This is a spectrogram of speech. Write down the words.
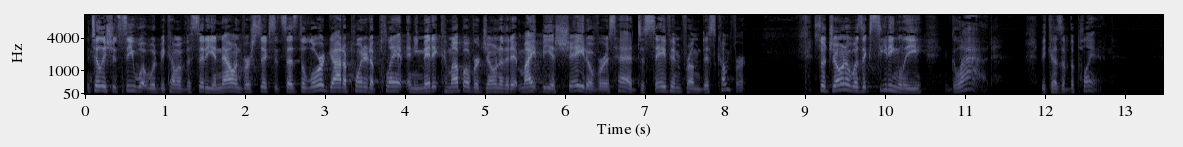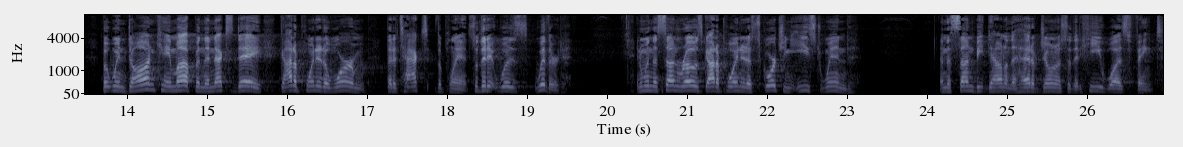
until he should see what would become of the city. And now in verse 6 it says, The Lord God appointed a plant, and he made it come up over Jonah that it might be a shade over his head to save him from discomfort. So Jonah was exceedingly glad because of the plant. But when dawn came up and the next day, God appointed a worm that attacked the plant so that it was withered. And when the sun rose, God appointed a scorching east wind. And the sun beat down on the head of Jonah so that he was faint.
